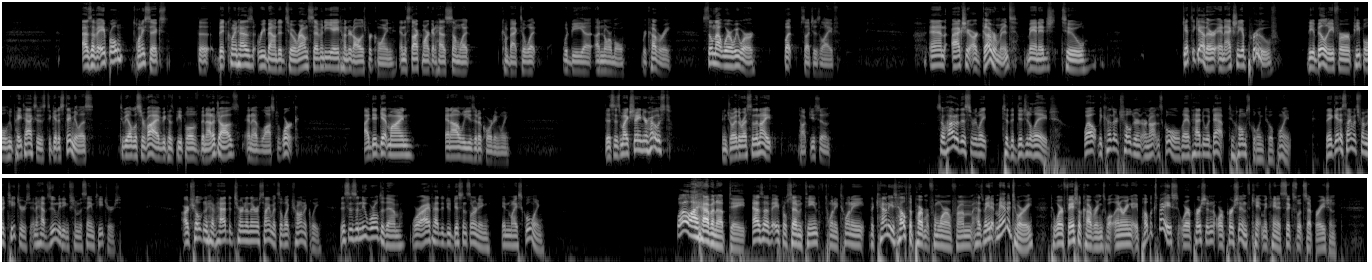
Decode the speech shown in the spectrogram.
As of April 26th, the Bitcoin has rebounded to around $7,800 per coin, and the stock market has somewhat come back to what would be a, a normal recovery. Still not where we were, but such is life. And actually, our government managed to get together and actually approve the ability for people who pay taxes to get a stimulus to be able to survive because people have been out of jobs and have lost work. I did get mine, and I will use it accordingly. This is Mike Shane, your host. Enjoy the rest of the night. Talk to you soon. So, how did this relate to the digital age? Well, because our children are not in school, they have had to adapt to homeschooling to a point. They get assignments from their teachers and have Zoom meetings from the same teachers. Our children have had to turn in their assignments electronically. This is a new world to them where I've had to do distance learning in my schooling. Well, I have an update. As of April 17th, 2020, the county's health department, from where I'm from, has made it mandatory to wear facial coverings while entering a public space where a person or persons can't maintain a six foot separation.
